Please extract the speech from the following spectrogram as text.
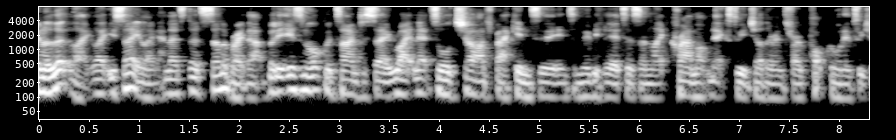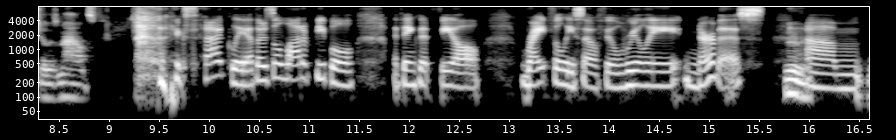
going to look like. Like you say, like let's let's celebrate that. But it is an awkward time to say, right, let's all charge back into into movie theatres and like cram up next to each other and throw popcorn into each other's mouths. exactly. There's a lot of people, I think, that feel rightfully so, feel really nervous mm. um,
